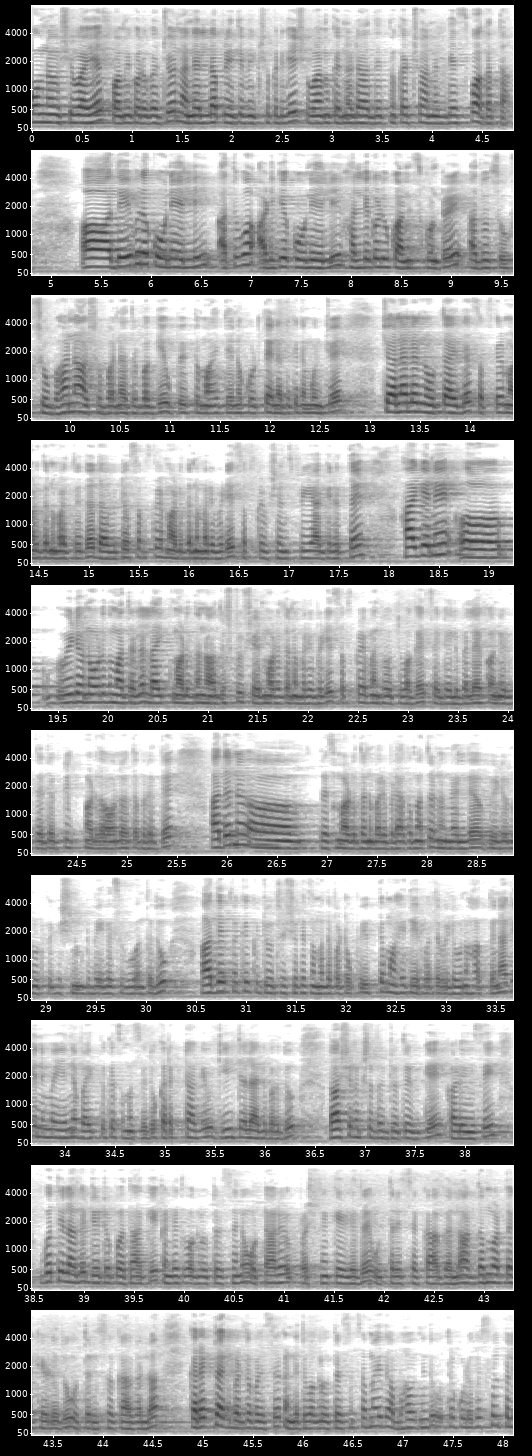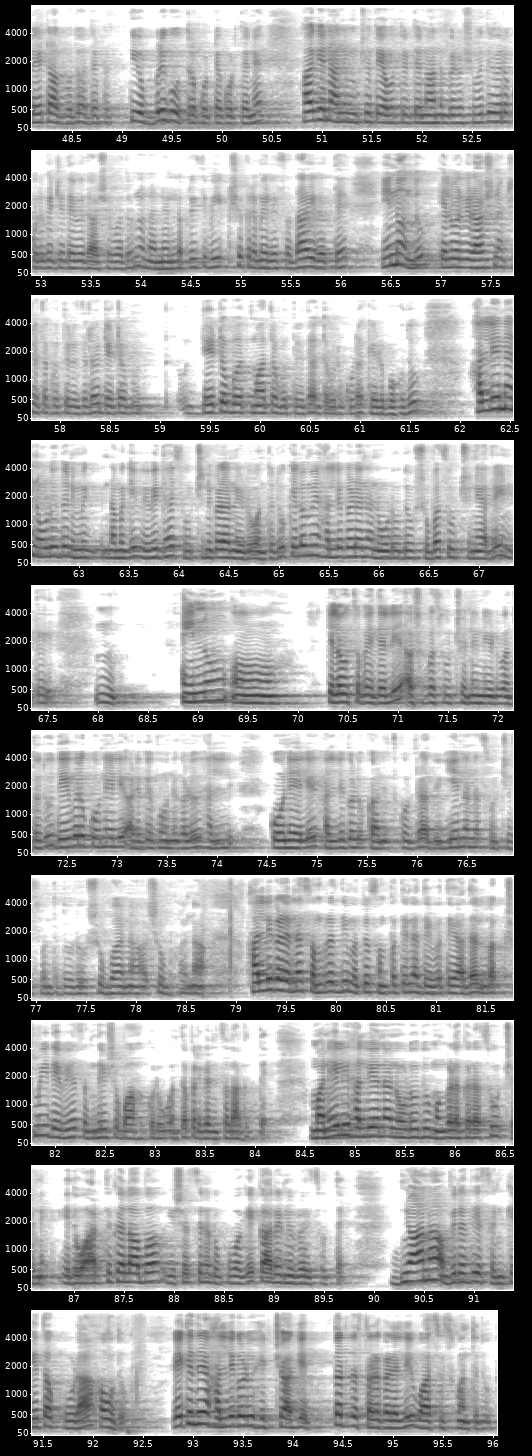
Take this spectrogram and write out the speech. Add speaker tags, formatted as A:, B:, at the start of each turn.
A: ಓಂ ನಮ ಶಿವಾಯ. ಸ್ವಾಮಿ ಗುರುಗಜ್ಜು ನನ್ನೆಲ್ಲ ಪ್ರೀತಿ ವೀಕ್ಷಕರಿಗೆ ಶಿವಾಮ್ ಕನ್ನಡ ಆಧ್ಯಾತ್ಮಿಕ ಚಾನಲ್ಗೆ ಸ್ವಾಗತ. ದೇವರ ಕೋಣೆಯಲ್ಲಿ ಅಥವಾ ಅಡುಗೆ ಕೋಣೆಯಲ್ಲಿ ಹಲ್ಲಿಗಳು ಕಾಣಿಸ್ಕೊಂಡ್ರೆ ಅದು ಸು, ಶುಭನ ಅಶುಭನ ಅದ್ರ ಬಗ್ಗೆ ಉಪಯುಕ್ತ ಮಾಹಿತಿಯನ್ನು ಕೊಡ್ತೇನೆ. ಅದಕ್ಕಿಂತ ಮುಂಚೆ ಚಾನಲಲ್ಲಿ ನೋಡ್ತಾ ಇದ್ದೆ ಸಬ್ಸ್ಕ್ರೈಬ್ ಮಾಡೋದನ್ನು ಮರ್ತಿದ್ದೆ, ದಯವಿಟ್ಟು ಸಬ್ಸ್ಕ್ರೈಬ್ ಮಾಡೋದನ್ನು ಮರಿಬೇಡಿ. ಸಬ್ಸ್ಕ್ರಿಪ್ಷನ್ಸ್ ಫ್ರೀ ಆಗಿರುತ್ತೆ. ಹಾಗೆಯೇ ವಿಡಿಯೋ ನೋಡೋದು ಮಾತ್ರ ಅಲ್ಲ ಲೈಕ್ ಮಾಡೋದನ್ನು ಆದಷ್ಟು ಶೇರ್ ಮಾಡೋದನ್ನು ಮರಿಬೇಡಿ. ಸಬ್ಸ್ಕ್ರೈಬ್ ಅಂತ ಓದುವಾಗ ಸೈಡಲ್ಲಿ ಬೆಲೆ ಐಕಾನ್ ಇರುತ್ತೆ ಅದು ಕ್ಲಿಕ್ ಮಾಡೋದು ಆಲ್ ಅಂತ ಬರುತ್ತೆ. ಅದನ್ನು ಪ್ರೆಸ್ ಮಾಡೋದನ್ನು ಮರಿಬೇಡಾಗ ಮಾತ್ರ ನನ್ನೆಲ್ಲ ವೀಡಿಯೋ ನೋಟಿಫಿಕೇಶನ್ ಬೇಗ ಸಿಗುವಂಥದ್ದು. ಆಧ್ಯಾತ್ಮಿಕ ಜ್ಯೋತಿಷ್ಯಕ್ಕೆ ಸಂಬಂಧಪಟ್ಟ ಉಪಯುಕ್ತ ಮಾಹಿತಿ ಇರುವಂಥ ವಿಡಿಯೋನ ಹಾಕ್ತೇನೆ. ಹಾಗೆ ನಿಮ್ಮ ಏನೇ ವೈಯಕ್ತಿಕ ಸಮಸ್ಯೆ ಇದು ಕರೆಕ್ಟಾಗಿ ಡೀಟೇಲ್ ಆಗಿ ಬರೆದು ರಾಶಿ ನಕ್ಷತ್ರದ ಜೊತೆಗೆ ಕಳುಹಿಸಿ. ಗೊತ್ತಿಲ್ಲ ಅಂದರೆ ಡೇಟ್ ಆಫ್ ಬರ್ತ್ ಹಾಕಿ ಖಂಡಿತವಾಗ್ಲೂ ಉತ್ತರಿಸ್ತೇನೆ. ಒಟ್ಟಾರೆ ಪ್ರಶ್ನೆ ಕೇಳಿದರೆ ಉತ್ತರಿಸೋಕ್ಕಾಗಲ್ಲ, ಅರ್ಧಂಬರ್ಧ ಕೇಳಿದ್ರು ಉತ್ತರಿಸೋಕ್ಕಾಗಲ್ಲ. ಕರೆಕ್ಟಾಗಿ ಬರೆದು ಕಳಿಸಿದ್ರೆ ಖಂಡಿತವಾಗ್ಲೂ ಉತ್ತರಿಸ್ತೇನೆ. ಸಮಯದ ಅಭಾವದಿಂದ ಉತ್ತರ ಕೊಡೋಕ್ಕೆ ಸ್ವಲ್ಪ ಲೇಟ್ ಆಗ್ಬೋದು, ಆದರೆ ಪ್ರತಿಯೊಬ್ಬರಿಗೂ ಉತ್ತರ ಕೊಟ್ಟೆ ಕೊಡ್ತೇನೆ. ಹಾಗೆ ನಾನು ನಿಮ್ಮ ಜೊತೆ ಯಾವತ್ತಿದ್ದೆ ನಾನು ಬೇರೆ ಶಿವದೇವರ, ಕುರುಗಜ್ಜೆ ದೇವದ ಆಶೀರ್ವಾದವನ್ನು ನನ್ನೆಲ್ಲ ಪ್ರೀತಿ ವೀಕ್ಷಕರ ಮೇಲೆ ಸದಾ ಇರುತ್ತೆ. ಇನ್ನೊಂದು, ಕೆಲವರಿಗೆ ರಾಶಿ ನಕ್ಷತ್ರ ಗೊತ್ತಿರೋದಿಲ್ಲ date of date of birth ಮಾತ್ರ ಗೊತ್ತಿರುತ್ತೆ ಅಂಥವ್ರು ಕೂಡ ಕೇಳಬಹುದು. ಹಲ್ಲೆಯನ್ನು ನೋಡುವುದು ನಿಮಗೆ ನಮಗೆ ವಿವಿಧ ಸೂಚನೆಗಳನ್ನು ನೀಡುವಂಥದ್ದು. ಕೆಲವೊಮ್ಮೆ ಹಲ್ಲೆಗಳನ್ನು ನೋಡುವುದು ಶುಭ ಸೂಚನೆ ಆದರೆ ಹ್ಮ್, ಇನ್ನು ಕೆಲವು ಸಮಯದಲ್ಲಿ ಅಶುಭ ಸೂಚನೆ ನೀಡುವಂಥದ್ದು. ದೇವರ ಕೋಣೆಯಲ್ಲಿ ಅಡುಗೆ ಕೋಣೆಗಳು, ಹಲ್ಲಿ, ಕೋಣೆಯಲ್ಲಿ ಹಲ್ಲಿಗಳು ಕಾಣಿಸಿಕೊಂಡ್ರೆ ಅದು ಏನನ್ನು ಸೂಚಿಸುವಂಥದ್ದು? ಶುಭನ, ಅಶುಭನ. ಹಲ್ಲಿಗಳನ್ನು ಸಮೃದ್ಧಿ ಮತ್ತು ಸಂಪತ್ತಿನ ದೇವತೆಯಾದ ಲಕ್ಷ್ಮೀ ದೇವಿಯ ಸಂದೇಶವಾಹಕರು ಅಂತ ಪರಿಗಣಿಸಲಾಗುತ್ತೆ. ಮನೆಯಲ್ಲಿ ಹಲ್ಲಿಯನ್ನು ನೋಡುವುದು ಮಂಗಳಕರ ಸೂಚನೆ. ಇದು ಆರ್ಥಿಕ ಲಾಭ, ಯಶಸ್ಸಿನ ರೂಪವಾಗಿ ಕಾರ್ಯನಿರ್ವಹಿಸುತ್ತೆ. ಜ್ಞಾನ, ಅಭಿವೃದ್ಧಿಯ ಸಂಕೇತ ಕೂಡ ಹೌದು. ಏಕೆಂದರೆ ಹಲ್ಲಿಗಳು ಹೆಚ್ಚಾಗಿ ಎತ್ತರದ ಸ್ಥಳಗಳಲ್ಲಿ ವಾಸಿಸುವಂಥದ್ದು.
